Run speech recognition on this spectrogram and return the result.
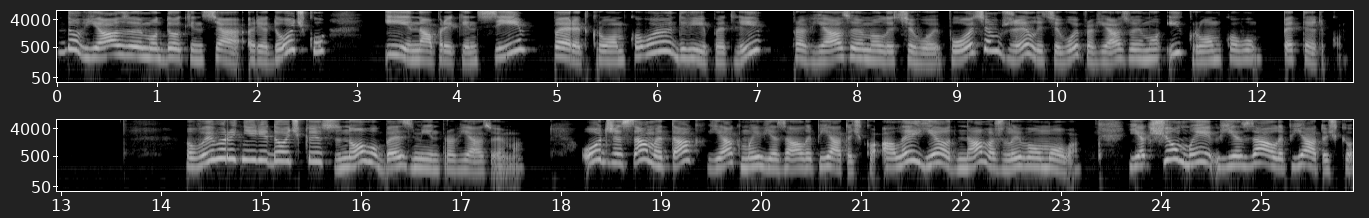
дов'язуємо до кінця рядочку і наприкінці перед кромковою дві петлі пров'язуємо лицевою. Потім вже лицевою пров'язуємо і кромкову петельку. Виворотні рядочки знову без змін пров'язуємо. Отже, саме так, як ми в'язали п'яточку, але є одна важлива умова. Якщо ми в'язали п'яточку,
